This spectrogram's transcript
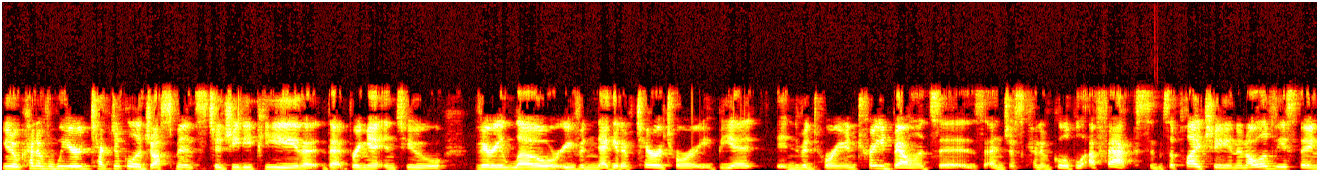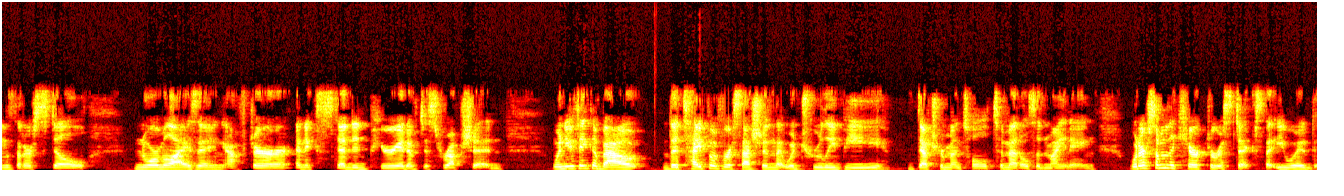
you know, kind of weird technical adjustments to GDP that that bring it into very low or even negative territory, be it inventory and trade balances and just kind of global effects and supply chain and all of these things that are still normalizing after an extended period of disruption. When you think about the type of recession that would truly be detrimental to metals and mining, what are some of the characteristics that you would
